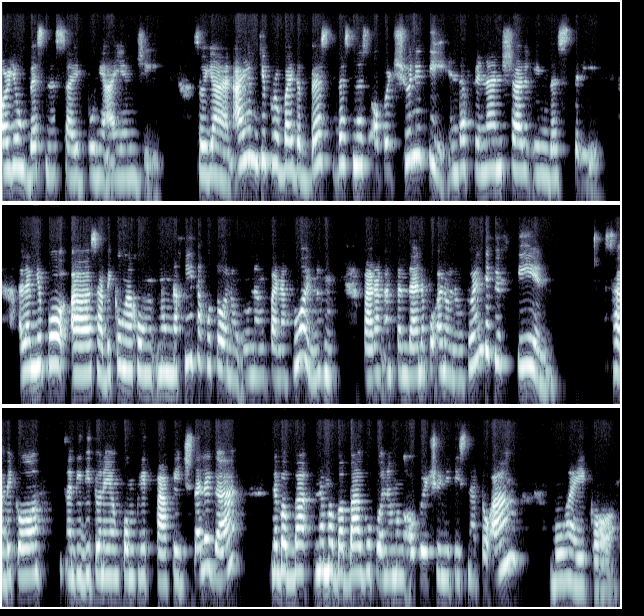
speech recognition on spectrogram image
or yung business side po ni IMG. So yan, IMG provide the best business opportunity in the financial industry. Alam niyo po, uh, sabi ko nga kung nung nakita ko to nung unang panahon, parang ang tanda na po ano, nung 2015, sabi ko, nandito na yung complete package talaga, na, baba, na mababago po ng mga opportunities na to ang buhay ko.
